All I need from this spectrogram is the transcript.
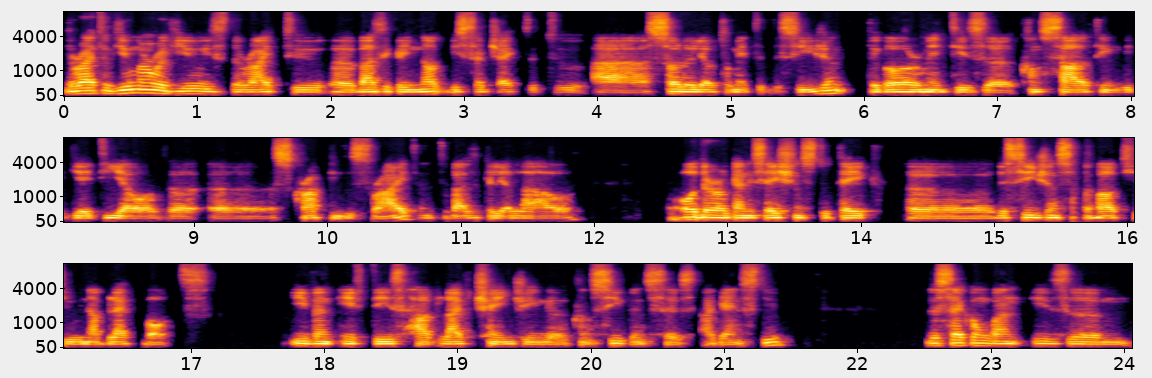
The right of human review is the right to uh, basically not be subjected to a solely automated decision. The government is uh, consulting with the idea of uh, uh scrapping this right and to basically allow other organizations to take decisions about you in a black box, even if these have life-changing uh, consequences against you. The second one is um,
